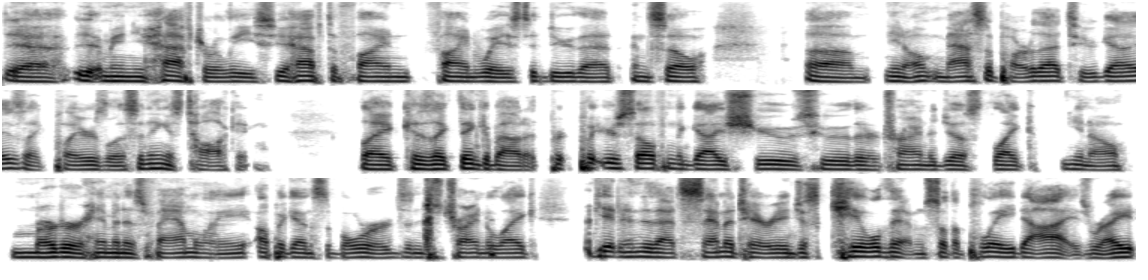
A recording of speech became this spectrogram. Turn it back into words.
Yeah, I mean, you have to release. You have to find find ways to do that, and so um, you know, massive part of that too, guys, like players listening is talking like because like think about it put yourself in the guy's shoes who they're trying to just like you know murder him and his family up against the boards and just trying to like get into that cemetery and just kill them so the play dies right?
